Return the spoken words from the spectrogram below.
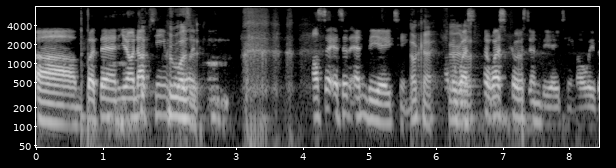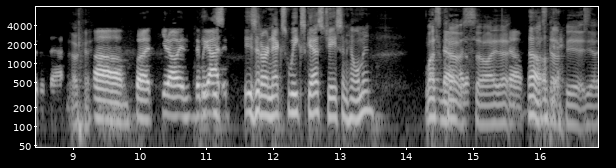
Um, but then, you know, enough teams. Who was like, it? I'll say it's an NBA team. Okay. The West, the West Coast NBA team. I'll leave it at that. Okay. Um, but you know, and we got. Is, is it our next week's guest, Jason Hillman? West no, Coast, I so I that no. must oh, okay. not be it. Yeah.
